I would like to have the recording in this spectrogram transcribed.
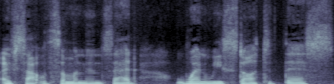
I've sat with someone and said, when we started this,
